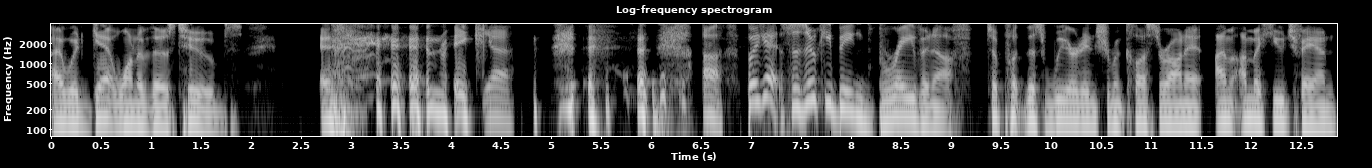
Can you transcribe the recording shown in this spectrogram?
I would get one of those tubes and, and make Yeah. uh, but yeah, Suzuki being brave enough to put this weird instrument cluster on it, I'm I'm a huge fan.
